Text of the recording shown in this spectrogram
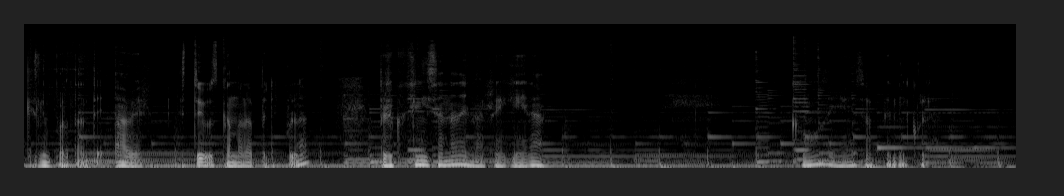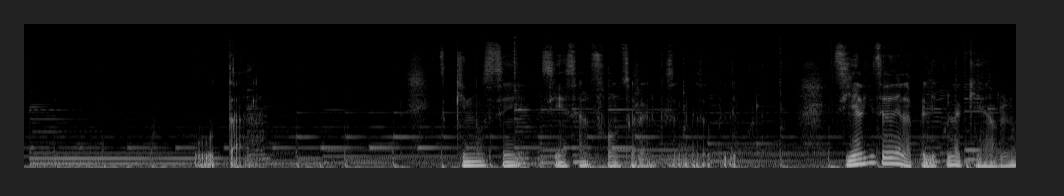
que es lo importante. A ver, estoy buscando la película, pero creo que ni sana de la reguera. Esa película? Puta que no sé si es Alfonso Herrera que sale en esa película. Si alguien sabe de la película que hablo,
